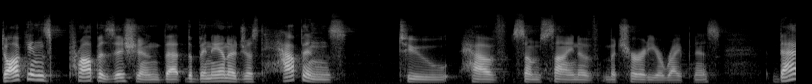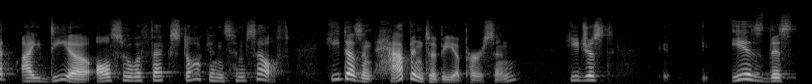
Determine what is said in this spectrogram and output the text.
Dawkins' proposition that the banana just happens to have some sign of maturity or ripeness, that idea also affects Dawkins himself. He doesn't happen to be a person, he just is this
